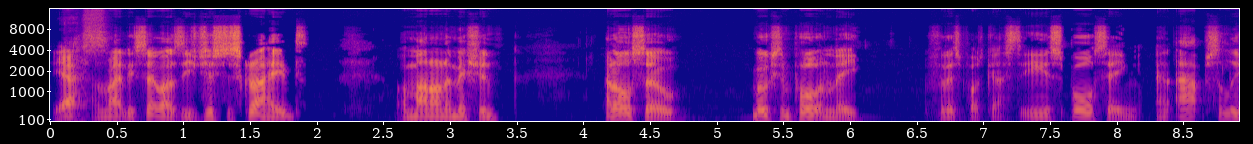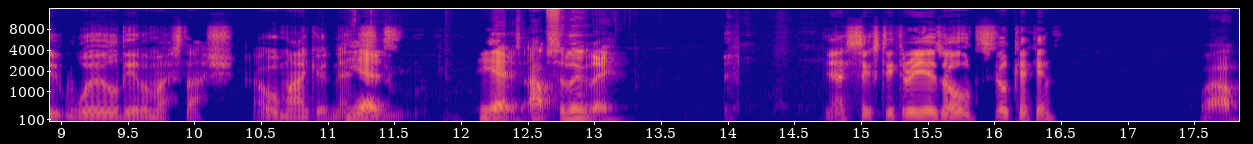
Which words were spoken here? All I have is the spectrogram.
Yes. And rightly so, as you've just described, a man on a mission. And also, most importantly for this podcast, he is sporting an absolute worldie of a moustache. Oh my goodness. He is. He is, absolutely. Yeah, 63 years old, still kicking. Wow.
